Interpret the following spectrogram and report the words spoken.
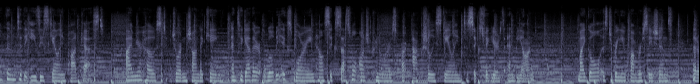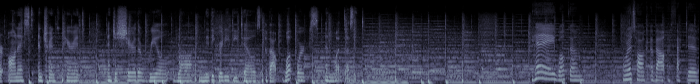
Welcome to the Easy Scaling Podcast. I'm your host, Jordan Schanda King, and together we'll be exploring how successful entrepreneurs are actually scaling to six figures and beyond. My goal is to bring you conversations that are honest and transparent and to share the real, raw, nitty gritty details about what works and what doesn't. Hey, welcome. I want to talk about effective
